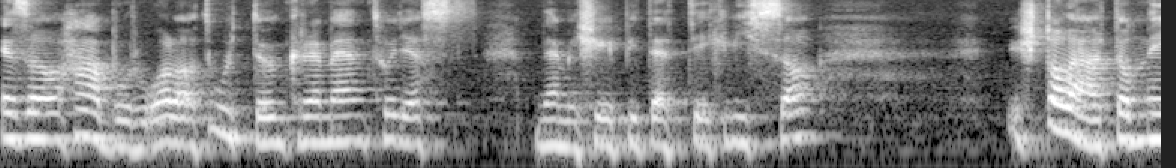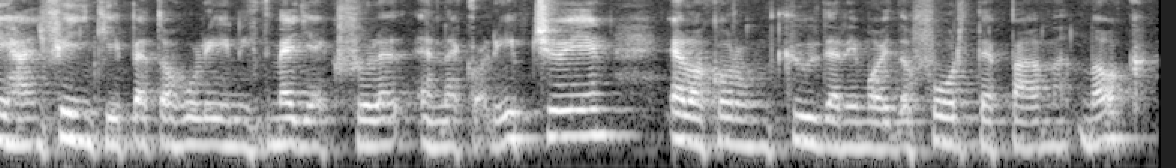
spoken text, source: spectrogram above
Ez a háború alatt úgy tönkrement, hogy ezt nem is építették vissza, és találtam néhány fényképet, ahol én itt megyek föl ennek a lépcsőjén, el akarom küldeni majd a Fortepámnak,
